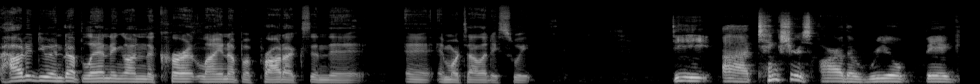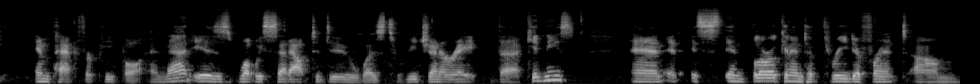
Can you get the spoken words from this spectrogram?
How did you end up landing on the current lineup of products in the uh, Immortality Suite? The uh, tinctures are the real big impact for people and that is what we set out to do was to regenerate the kidneys and it, it's in broken into three different um,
